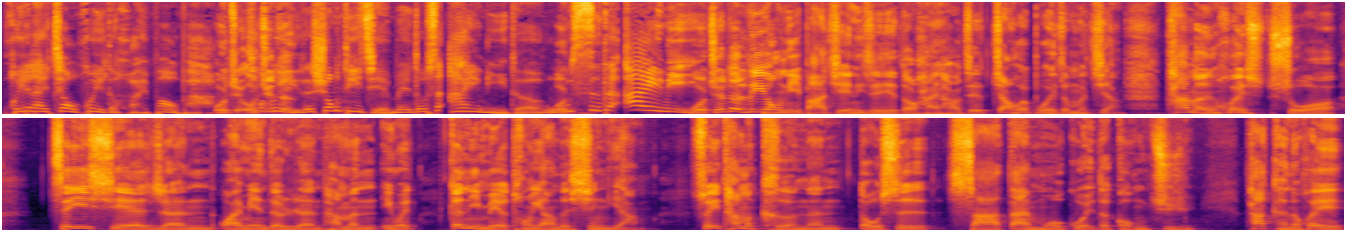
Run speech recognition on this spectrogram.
回来教会的怀抱吧，我觉我觉得你的兄弟姐妹都是爱你的，无私的爱你。我觉得利用你、巴结你这些都还好，这教会不会这么讲，他们会说这一些人，外面的人，他们因为。跟你没有同样的信仰，所以他们可能都是撒旦魔鬼的工具。他可能会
